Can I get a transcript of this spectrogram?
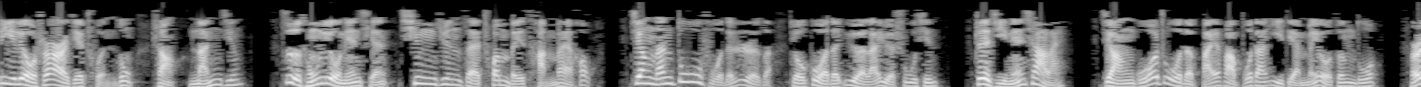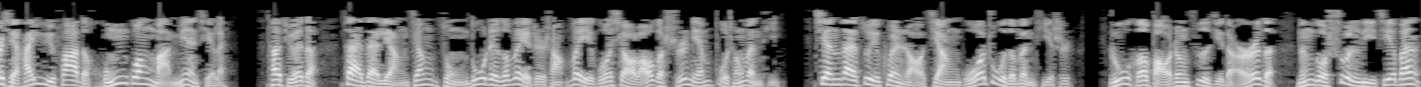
第六十二节蠢动上南京。自从六年前清军在川北惨败后，江南督府的日子就过得越来越舒心。这几年下来，蒋国柱的白发不但一点没有增多，而且还愈发的红光满面起来。他觉得再在两江总督这个位置上为国效劳个十年不成问题。现在最困扰蒋国柱的问题是。如何保证自己的儿子能够顺利接班？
